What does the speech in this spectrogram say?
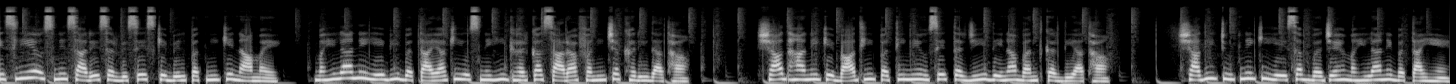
इसलिए उसने सारे सर्विसेज़ के बिल पत्नी के नाम आए। महिला ने ये भी बताया कि उसने ही घर का सारा फर्नीचर खरीदा था। शाद के बाद ही पति ने उसे तरजीह देना बंद कर दिया था। शादी टूटने की ये सब वजह महिला ने बताई हैं।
